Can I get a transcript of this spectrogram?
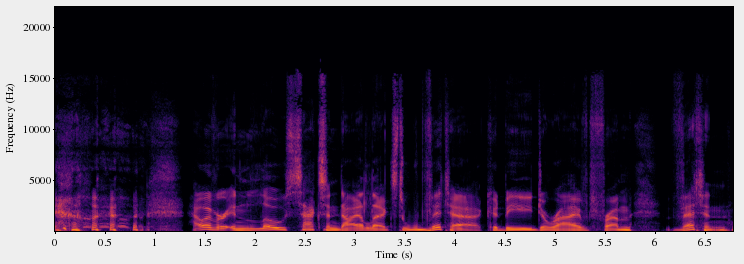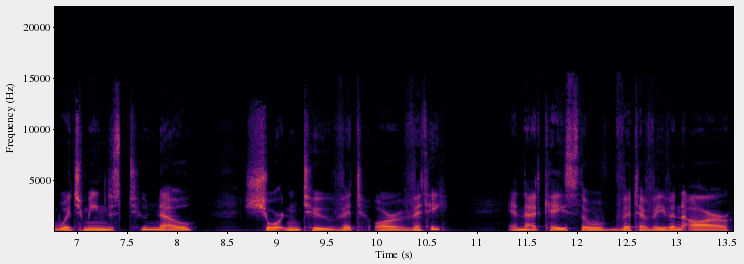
However, in Low Saxon dialects, vita could be derived from vetten, which means to know, shortened to vit or viti. In that case, the Witte Wieven are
